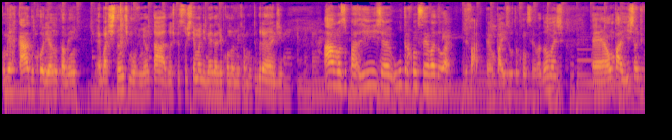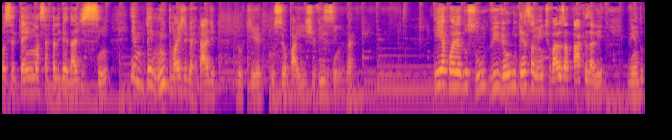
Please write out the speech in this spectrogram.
o mercado coreano também é bastante movimentado, as pessoas têm uma liberdade econômica muito grande. Ah, mas o país é ultraconservador. De fato, é um país ultraconservador, mas é um país onde você tem uma certa liberdade sim. E tem muito mais liberdade do que o seu país vizinho, né? E a Coreia do Sul viveu intensamente vários ataques ali vindo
